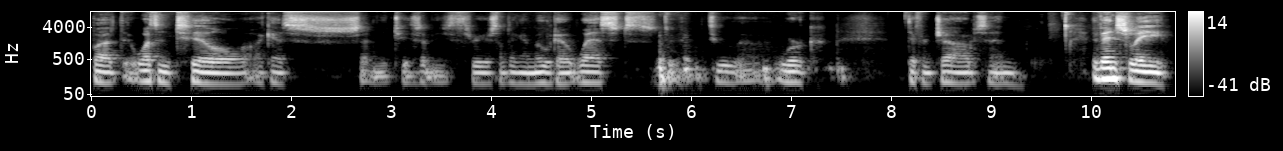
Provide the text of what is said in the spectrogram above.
but it wasn't until I guess 72, 73 or something I moved out west to, to uh, work different jobs, and eventually.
